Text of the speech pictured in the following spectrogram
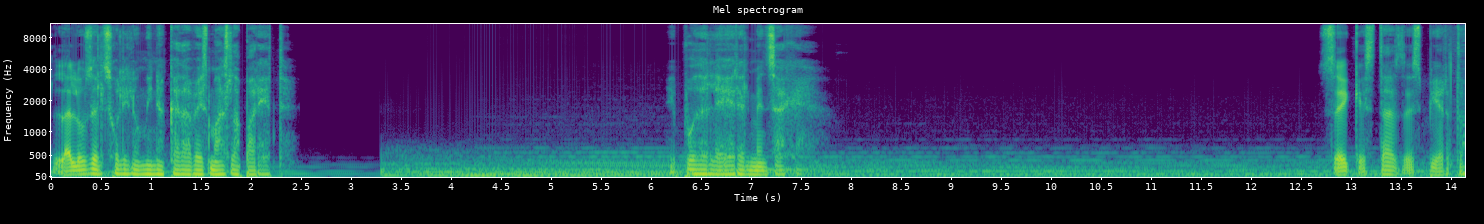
La luz del sol ilumina cada vez más la pared. Y pude leer el mensaje. Sé que estás despierto.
